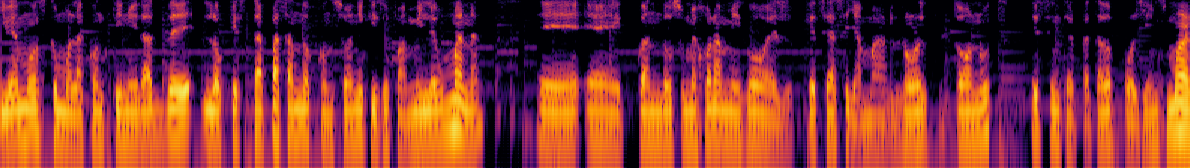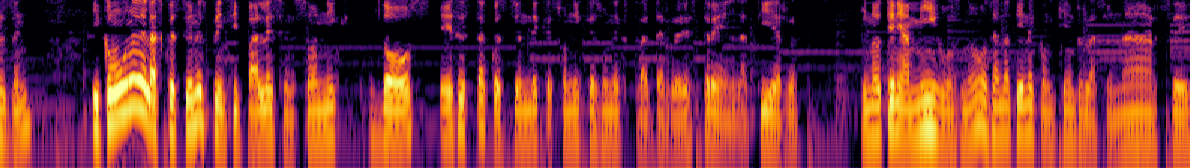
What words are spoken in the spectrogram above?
Y vemos como la continuidad de lo que está pasando con Sonic y su familia humana. eh, eh, cuando su mejor amigo, el que se hace llamar Lord Donut, es interpretado por James Marsden. Y como una de las cuestiones principales en Sonic 2 es esta cuestión de que Sonic es un extraterrestre en la Tierra y no tiene amigos, ¿no? O sea, no tiene con quién relacionarse,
